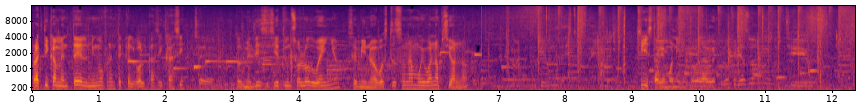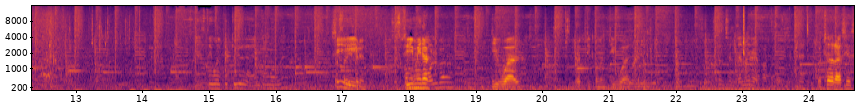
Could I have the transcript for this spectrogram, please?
prácticamente el mismo frente que el Gol, casi casi. Sí. 2017, un solo dueño, seminuevo. Esto es una muy buena opción, ¿no? Sí, está bien bonito, ¿verdad, güey? ¿Lo querías ver? Sí, güey. Este igual que el tuyo de adentro, ¿no, güey? Sí, Está diferente. Es sí, mira. Igual, prácticamente igual. Muchas gracias.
